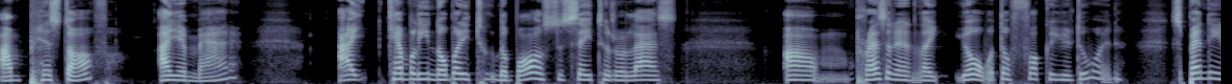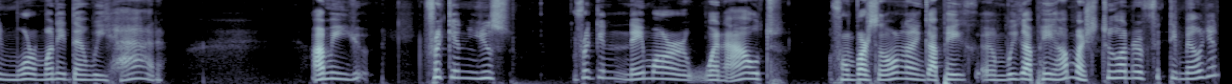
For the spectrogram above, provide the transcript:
I'm pissed off. I am mad. I can't believe nobody took the balls to say to the last um president like, "Yo, what the fuck are you doing? Spending more money than we had." I mean, you freaking use freaking Neymar went out from Barcelona and got paid and we got paid how much? 250 million?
